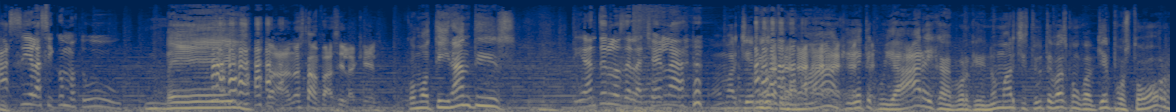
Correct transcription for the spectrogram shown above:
Fácil, así como tú. Ve, No, no es tan fácil aquel. como tirantes. Tirantes los de la chela. No marches, mira tu mamá, que ya te cuidara, hija, porque no marches, tú te vas con cualquier postor.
